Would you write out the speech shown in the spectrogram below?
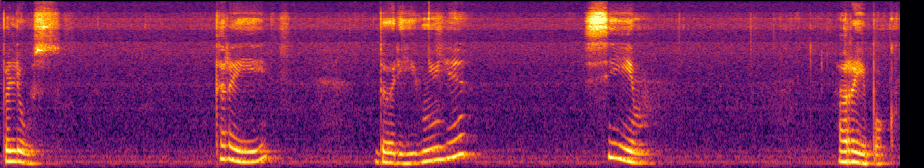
плюс 3 дорівнює 7 рибок.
